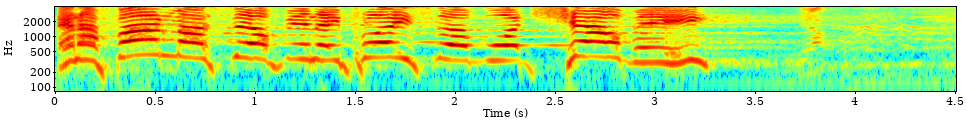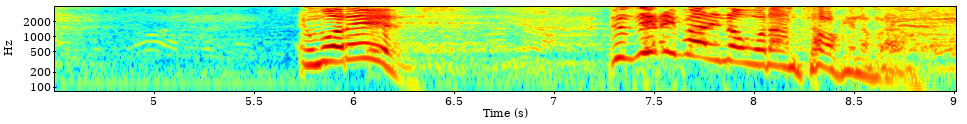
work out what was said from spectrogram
And I find myself in a place of what shall be and what is. Does anybody know what I'm talking about?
